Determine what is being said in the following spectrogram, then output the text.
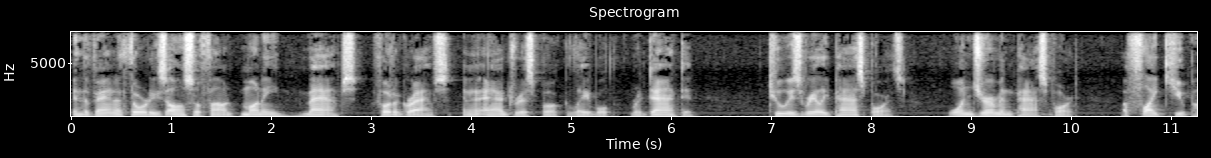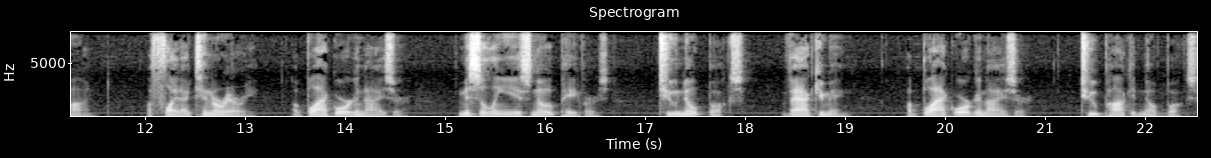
In the van, authorities also found money, maps, photographs, and an address book labeled redacted, two Israeli passports, one German passport, a flight coupon, a flight itinerary, a black organizer, miscellaneous note papers, two notebooks, vacuuming, a black organizer, two pocket notebooks,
